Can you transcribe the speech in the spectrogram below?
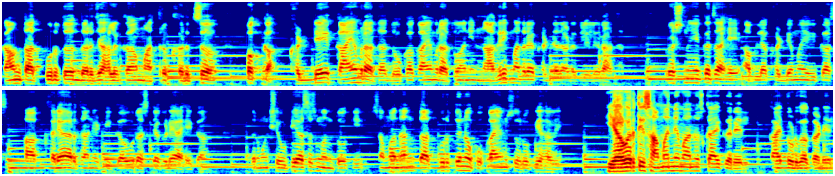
काम तात्पुरतं दर्जा हलका मात्र खर्च पक्का. खड्डे कायम राहतात धोका कायम राहतो आणि नागरिक मात्र या खड्ड्यात अडकलेले राहतात. प्रश्न एकच आहे आपल्या खड्डेमय विकास हा खऱ्या अर्थाने टिकाऊ रस्त्याकडे आहे का? तर मग शेवटी असंच म्हणतो की समाधान तात्पुरते नको कायमस्वरूपी हवे. यावरती सामान्य माणूस काय करेल? काय तोडगा काढेल?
